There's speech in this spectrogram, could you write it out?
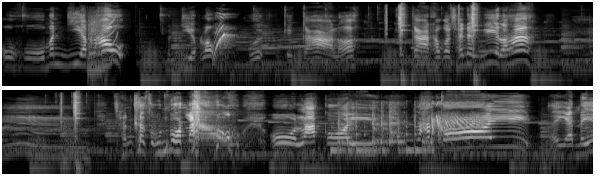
โอ้โห มันเหยียบเรา มันเหยียบเรา เฮ้ย แกกล้าเหรอ แกกล้าเท่ากับฉันอย่างนี้เหรอฮะอืมฉันกระสุนหมดแล้ว โอ้ลากอย ลากอยเฮ้ยอย่าหนี้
